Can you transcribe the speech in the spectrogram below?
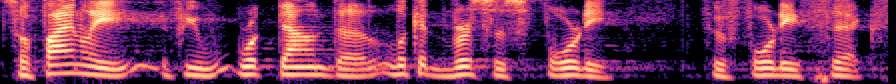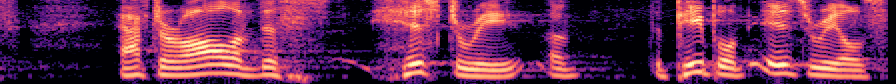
So finally, if you work down to look at verses 40 through 46, after all of this history of the people of Israel's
